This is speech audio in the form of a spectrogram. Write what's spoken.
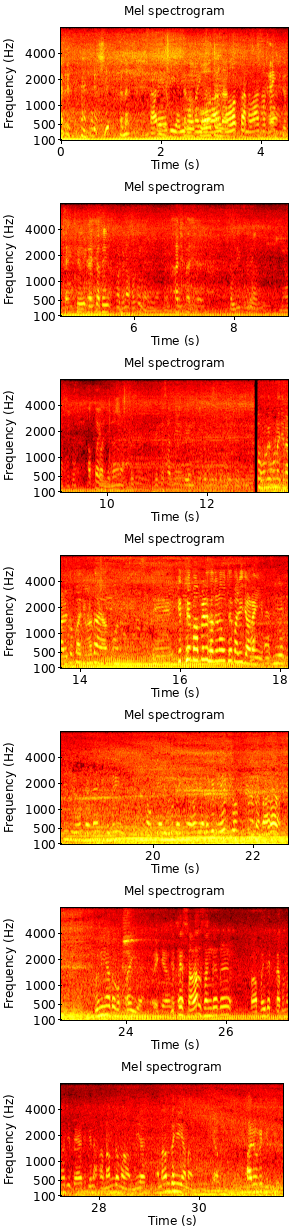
ਹਨਾ? ਸਾਰੇ ਜੀ ਹੈ ਜੀ ਬਾਬਾ ਜੀ ਦਾ ਬਹੁਤ ਬਹੁਤ ਧੰਨਵਾਦ। ਤੁਹਾਡਾ। ਥੈਂਕ ਯੂ ਥੈਂਕ ਯੂ ਤੇ ਇੱਕ ਅਤੇ ਤੁਹਾਡੇ ਨਾਲ ਫੋਟੋ ਲੈ ਹਾਂਜੀ ਭਾਜੀ। ਜਲਦੀ ਫੋਟੋ ਆਪਾਂ ਹੀ ਦੇਣਾ। ਇੱਕ ਸਾਡੀ ਕਬੂਲ ਕਰੀਏ। ਹੋਵੇ ਹੁਣ ਜਨਾਲੇ ਤੋਂ ਭਾਜੀ ਉਹਨਾਂ ਦਾ ਆਇਆ ਫੋਨ ਤੇ ਜਿੱਥੇ ਬਾਬੇ ਨੇ ਸੱਜਣਾ? ਉੱਥੇ ਭਾਜੀ ਜਾਣਾ ਹੀ ਆ। ਅਸੀਂ ਇੱਕ ਚੀਜ਼ ਜ਼ਰੂਰ ਕਰਨਾ ਹੈ ਕਿ ਤੁਸੀਂ ਚੌਕੀਆਂ ਜ਼ਰੂਰ ਲੈ ਕੇ ਆਵਾਂਗੇ ਲੇਕਿਨ ਇਹ ਚੌਕੀ ਦਾ ਨਜ਼ਾਰਾ ਦੁਨੀਆ ਤੋਂ ਵੱਖਰਾ ਹੀ ਹੈ। ਜਿੱਥੇ ਸਾਧ ਸੰਗਤ ਬਾਬਾ ਜੀ ਦੇ ਕਦਮਾਂ 'ਚ ਬੈਠ ਕੇ ਨਾ ਆਨੰਦ ਮਾਣਦੀ ਹੈ ਆਨੰਦ ਹੀ ਆਨੰਦ। ਆ ਜਾਓਗੇ ਕਿੱਥੇ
